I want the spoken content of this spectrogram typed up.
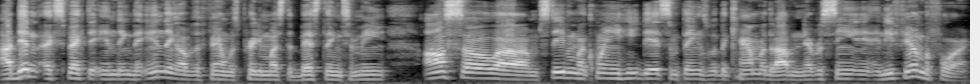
I didn't expect the ending. The ending of the film was pretty much the best thing to me. Also, um, Stephen McQueen, he did some things with the camera that I've never seen in any film before.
